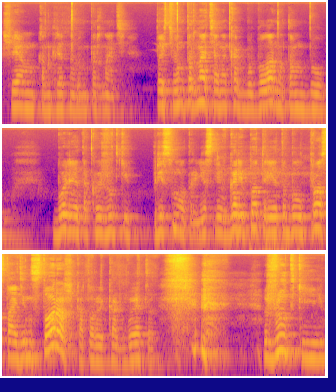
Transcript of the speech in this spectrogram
чем конкретно в интернате. То есть в интернате она как бы была, но там был более такой жуткий присмотр. Если в Гарри Поттере это был просто один сторож, который как бы это жуткий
